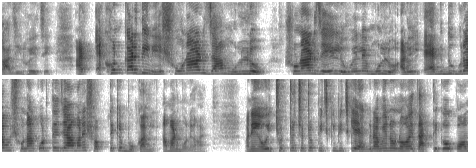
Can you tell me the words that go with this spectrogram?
কাজের হয়েছে। আর এখনকার দিনে সোনার যা মূল্য, সোনার যে লোমেলে মূল্য, আর ওই এক দু গ্রাম সোনা করতে যাওয়া মানে সব থেকে বোকামি, আমার মনে হয়। মানে ওই ছোট্ট ছোট্ট পিচকি পিচকি এক গ্রামেরও নয়, তার থেকেও কম।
